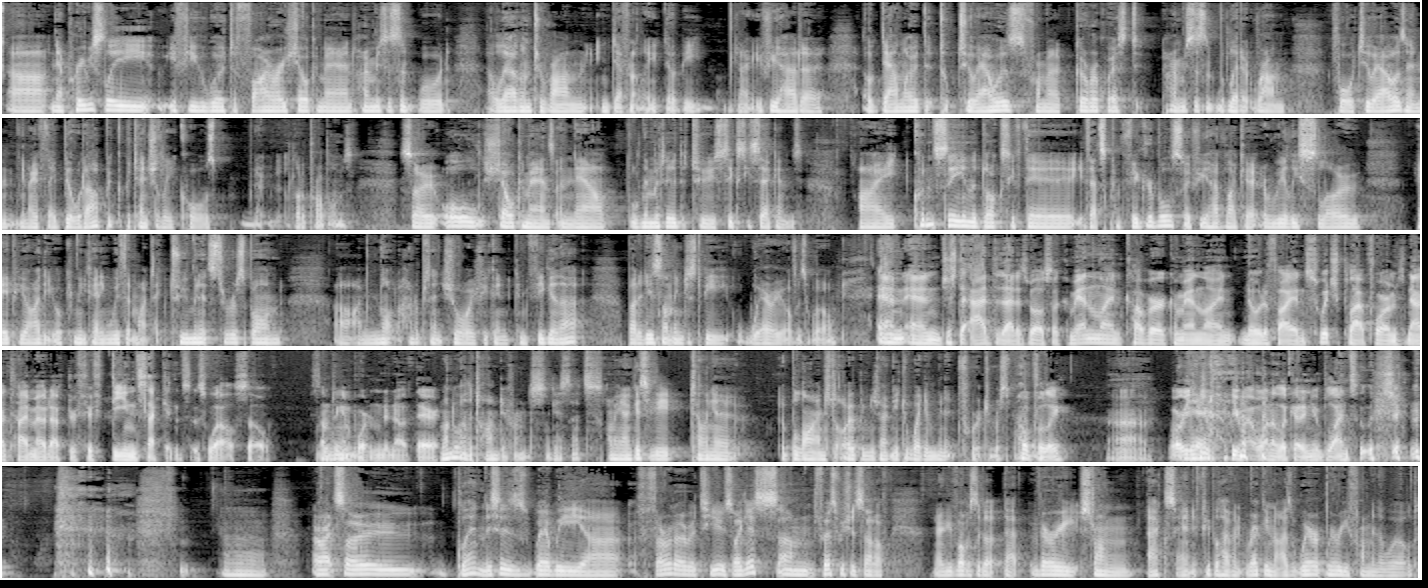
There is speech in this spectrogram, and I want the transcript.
Uh, now, previously, if you were to fire a shell command, Home Assistant would allow them to run indefinitely. There would be, you know, if you had a, a download that took two hours from a curl request, Home Assistant would let it run for two hours. And, you know, if they build up, it could potentially cause a lot of problems. So all shell commands are now limited to 60 seconds. I couldn't see in the docs if they're if that's configurable. So if you have like a, a really slow API that you're communicating with, it might take two minutes to respond. Uh, I'm not 100% sure if you can configure that, but it is something just to be wary of as well. And and just to add to that as well, so command line cover, command line notify, and switch platforms now timeout after 15 seconds as well. So something important to note there. I wonder why the time difference. I guess that's. I mean, I guess if you're telling a, a blind to open, you don't need to wait a minute for it to respond. Hopefully, uh, or Yeah. you, you might want to look at a new blind solution. All right, so Glen, this is where we uh, throw it over to you. So I guess um, first we should start off. You know, you've obviously got that very strong accent. If people haven't recognised, where where are you from in the world?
